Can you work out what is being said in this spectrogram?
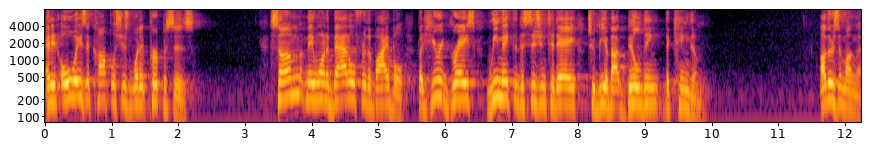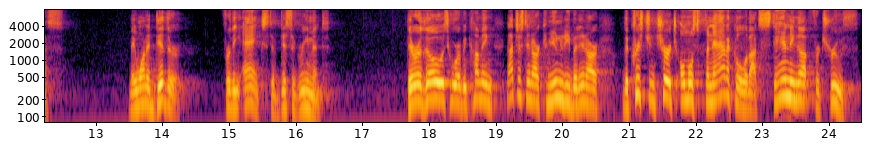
and it always accomplishes what it purposes. Some may want to battle for the Bible, but here at Grace, we make the decision today to be about building the kingdom. Others among us may want to dither for the angst of disagreement. There are those who are becoming, not just in our community, but in our, the Christian church, almost fanatical about standing up for truth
